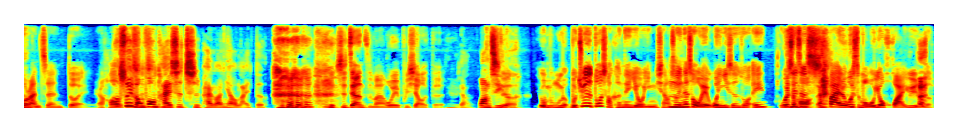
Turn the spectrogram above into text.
破卵针，对，然后、哦、所以龙凤胎是吃排卵药来的，是这样子吗？我也不晓得，忘记了。我们我们我觉得多少可能也有影响，嗯、所以那时候我也问医生说：“哎，我这次失败了，为什么我又怀孕了？”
